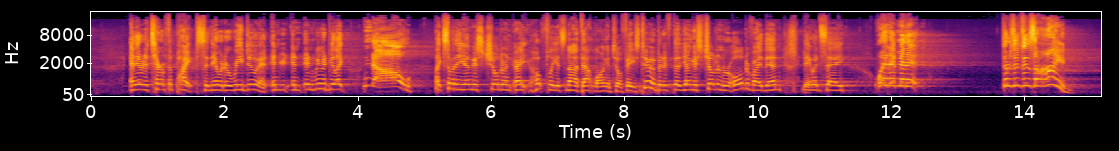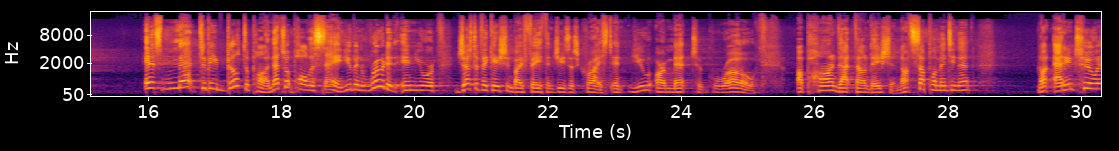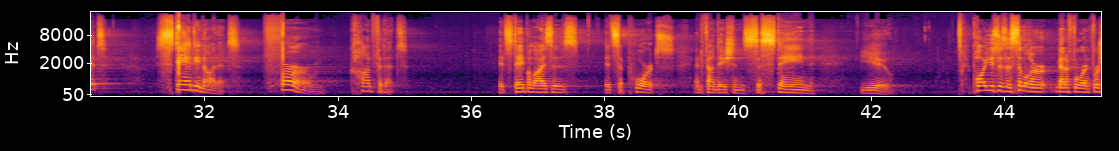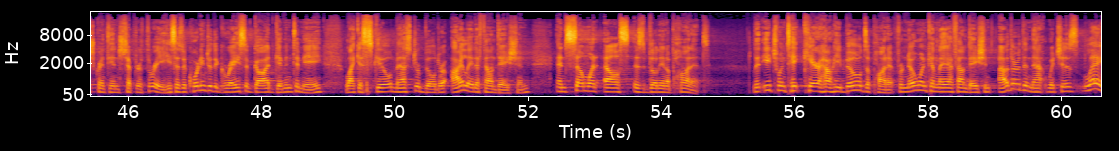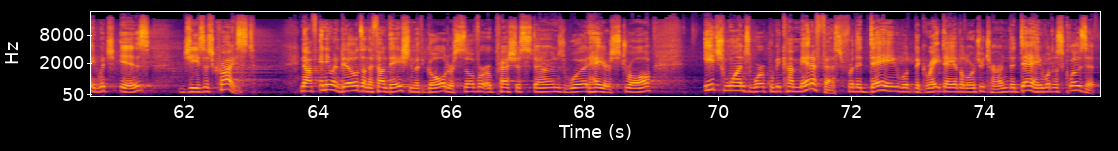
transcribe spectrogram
And they were to tear up the pipes and they were to redo it. And, and, and we would be like, no! Like some of the youngest children, right? hopefully it's not that long until phase two, but if the youngest children were older by then, they would say, wait a minute, there's a design. And it's meant to be built upon. That's what Paul is saying. You've been rooted in your justification by faith in Jesus Christ, and you are meant to grow upon that foundation, not supplementing it, not adding to it, standing on it, firm, confident. It stabilizes, it supports, and foundations sustain you. Paul uses a similar metaphor in 1 Corinthians chapter 3. He says, According to the grace of God given to me, like a skilled master builder, I laid a foundation, and someone else is building upon it. Let each one take care how he builds upon it, for no one can lay a foundation other than that which is laid, which is Jesus Christ. Now, if anyone builds on the foundation with gold or silver or precious stones, wood, hay, or straw, each one's work will become manifest, for the day will, the great day of the Lord's return, the day will disclose it,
